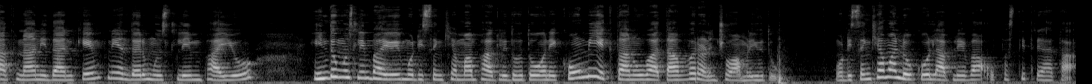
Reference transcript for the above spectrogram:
આંખના નિદાન કેમ્પની અંદર મુસ્લિમ ભાઈઓ, હિન્દુ મુસ્લિમ ભાઈઓએ મોટી સંખ્યામાં ભાગ લીધો હતો અને કોમી એકતાનું વાતાવરણ જોવા મળ્યું હતું. મોટી સંખ્યામાં લોકો લાભ લેવા ઉપસ્થિત રહ્યા હતા.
